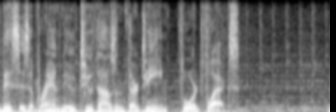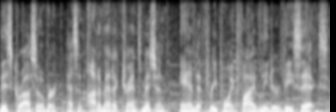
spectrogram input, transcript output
This is a brand new 2013 Ford Flex. This crossover has an automatic transmission and a 3.5-liter V6.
